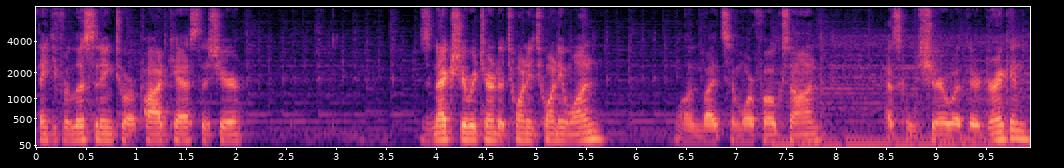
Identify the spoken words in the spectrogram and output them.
Thank you for listening to our podcast this year. As next year we turn to 2021, we'll invite some more folks on, ask them to share what they're drinking,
